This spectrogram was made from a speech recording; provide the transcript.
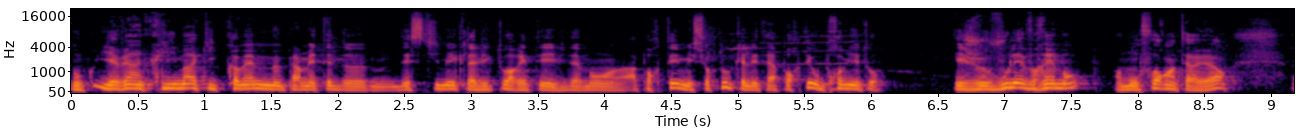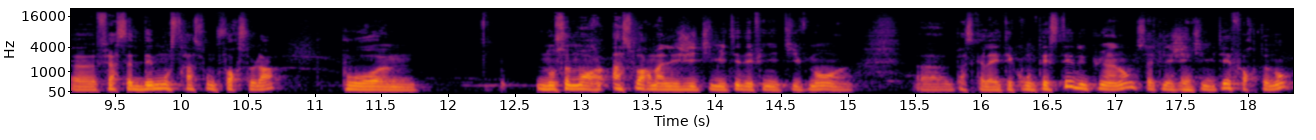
Donc il y avait un climat qui quand même me permettait d'estimer que la victoire était évidemment apportée, mais surtout qu'elle était apportée au premier tour. Et je voulais vraiment, en mon fort intérieur, faire cette démonstration de force-là pour euh, non seulement asseoir ma légitimité définitivement, euh, parce qu'elle a été contestée depuis un an, cette légitimité fortement.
